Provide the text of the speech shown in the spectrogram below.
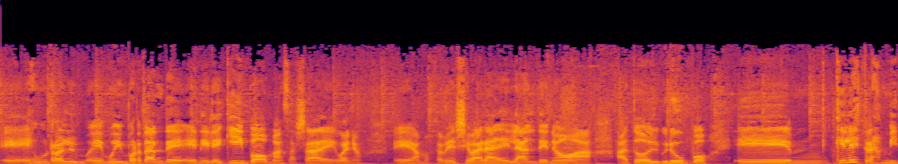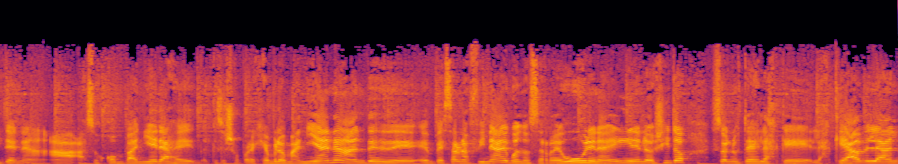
eh, es un rol eh, muy importante en el equipo, más allá de, bueno, vamos, también llevar adelante, ¿no? A, a todo el grupo. ¿Qué les transmiten a, a- a sus compañeras, qué sé yo, por ejemplo, mañana antes de empezar una final, cuando se reúnen ahí en el hoyito, son ustedes las que las que hablan,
